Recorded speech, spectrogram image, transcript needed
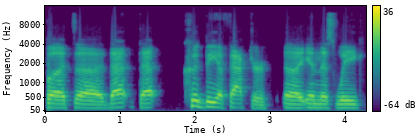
but uh, that that could be a factor uh, in this week.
